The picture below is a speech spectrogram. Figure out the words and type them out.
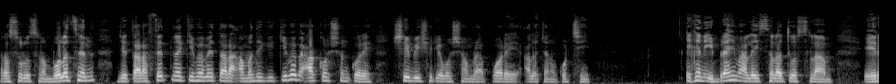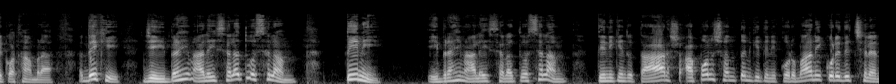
রাসুল্লাহাম বলেছেন যে তারা ফেতনা কীভাবে, তারা আমাদেরকে কীভাবে আকর্ষণ করে সেই বিষয়টি অবশ্য আমরা পরে আলোচনা করছি। এখানে ইব্রাহিম আলাই সালাতাম এর কথা আমরা দেখি যে ইব্রাহিম আলাই সালাতাম তিনি, ইব্রাহিম আলাই সালাতাম তিনি কিন্তু তার আপন সন্তানকে তিনি কোরবানি করে দিচ্ছিলেন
